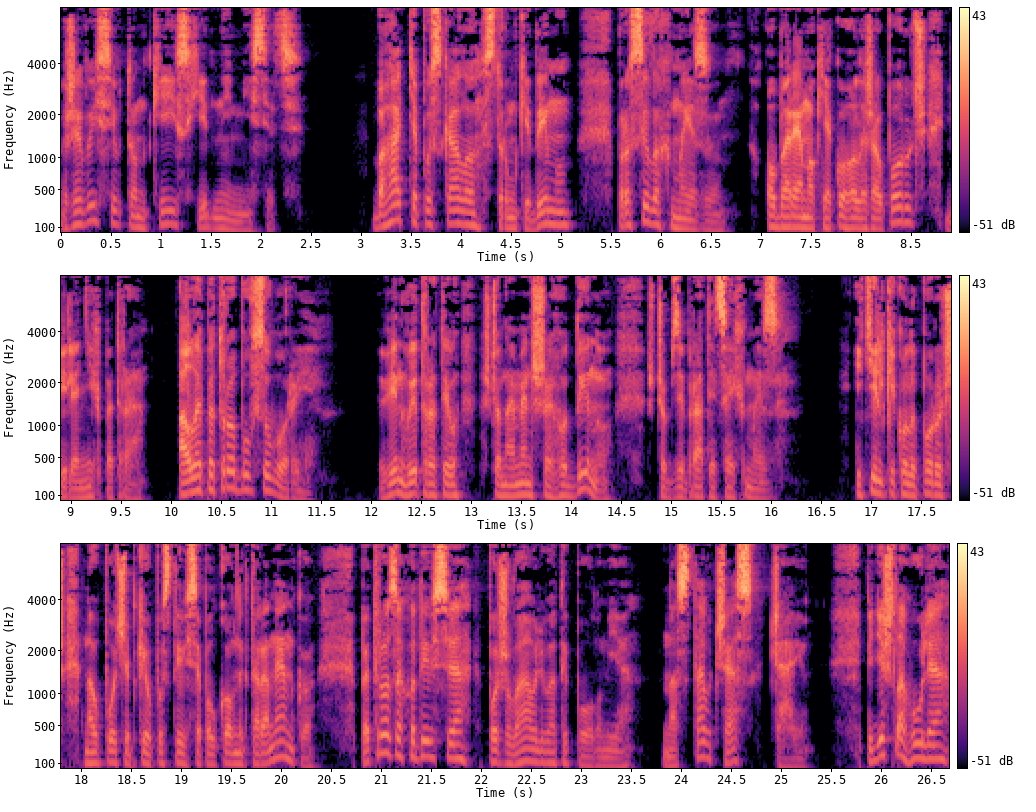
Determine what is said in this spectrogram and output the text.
вже висів тонкий східний місяць. Багаття пускало струмки диму, просило хмизу, оберемок якого лежав поруч біля ніг Петра. Але Петро був суворий. Він витратив щонайменше годину, щоб зібрати цей хмиз. І тільки коли поруч навпочепки опустився полковник Тараненко, Петро заходився пожвавлювати полум'я. Настав час чаю. Підійшла гуля,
